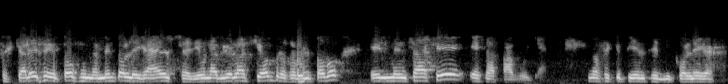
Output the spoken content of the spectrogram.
pues carece de todo fundamento legal, sería una violación, pero sobre todo el mensaje es apabullante. No sé qué piense mi colega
